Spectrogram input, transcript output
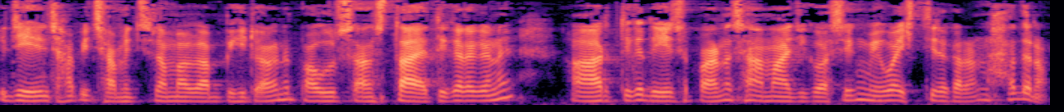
ඉතින් අපි සමිති සමාගම් පිළිටවගෙන පෞල් සංස්ථා ඇති කරගෙන ආර්ථික දේශපාලන සමාජික වශයෙන් මේවා ස්ථිර කරන්න හදනවා.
